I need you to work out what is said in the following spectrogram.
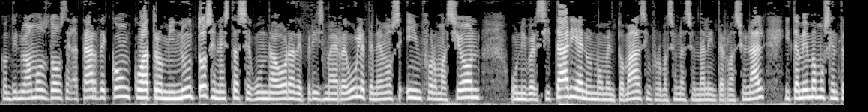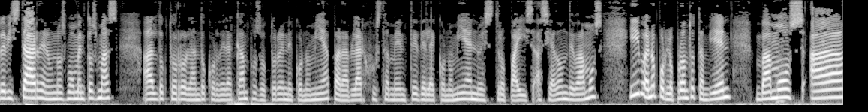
Continuamos dos de la tarde con cuatro minutos. En esta segunda hora de Prisma RU le tenemos información universitaria en un momento más, información nacional e internacional. Y también vamos a entrevistar en unos momentos más al doctor Rolando Cordera Campos, doctor en economía, para hablar justamente de la economía en nuestro país, hacia dónde vamos. Y bueno, por lo pronto también vamos a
